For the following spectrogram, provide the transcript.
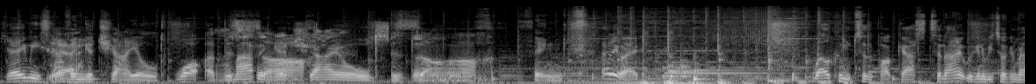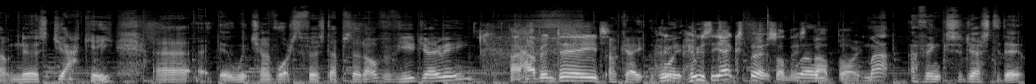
Jamie's Yeah. having a child. What a I'm bizarre, having a child. bizarre thing. Anyway. Welcome to the podcast. Tonight we're going to be talking about Nurse Jackie, uh, which I've watched the first episode of. Have you, Jamie? I have indeed. Okay. the Who, who's the experts on this well, bad boy? Matt, I think, suggested it.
